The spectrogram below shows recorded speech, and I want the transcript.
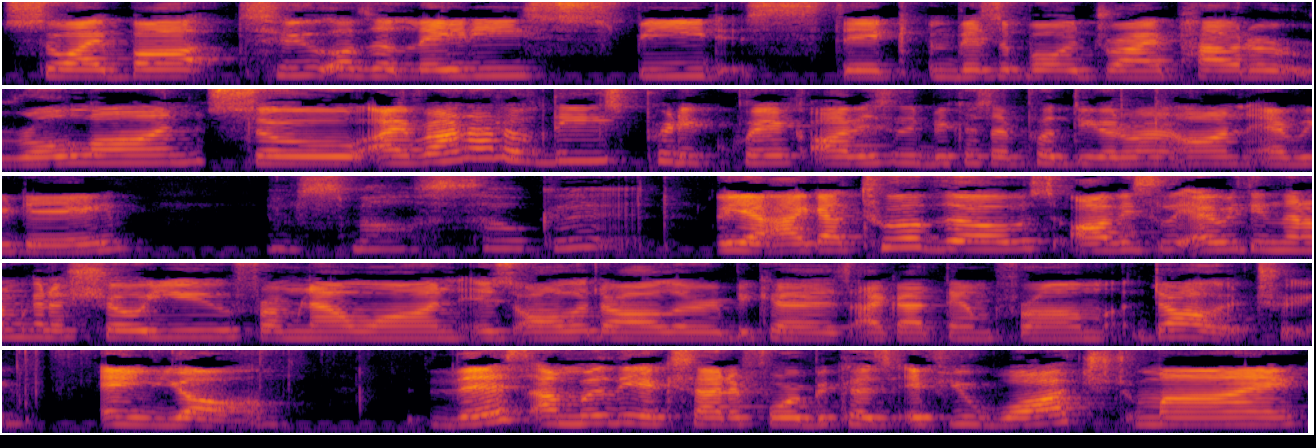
So I bought two of the Lady Speed Stick Invisible Dry Powder Roll-On. So I ran out of these pretty quick, obviously because I put deodorant on every day. It smells so good. But yeah, I got two of those. Obviously, everything that I'm gonna show you from now on is all a dollar because I got them from Dollar Tree. And y'all, this I'm really excited for because if you watched my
